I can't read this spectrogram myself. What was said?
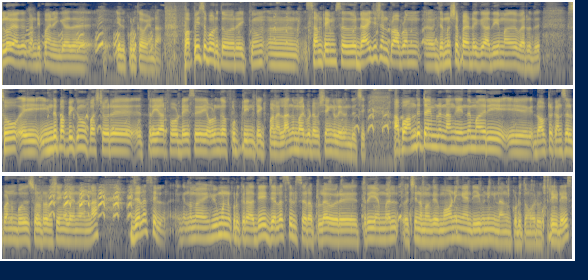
எல்லோ யாக கண்டிப்பாக நீங்கள் அதை இது கொடுக்க வேண்டாம். பப்பீஸை பொறுத்த வரைக்கும் சம்டைம்ஸ் அது டைஜஷன் ப்ராப்ளம் ஜெர்மன் ஷெப்பர்டுக்கு அதிகமாகவே வருது. ஸோ இந்த பப்பிக்கும் ஃபஸ்ட் ஒரு த்ரீ ஆர் ஃபோர் டேஸ் ஒழுங்காக ஃபுட் இன்டேக் பண்ணல. அந்த மாதிரிப்பட்ட விஷயங்கள் இருந்துச்சு. அப்போ அந்த டைமில் நாங்கள் இந்த மாதிரி டாக்டர் கன்சல்ட் பண்ணும்போது சொல்கிற விஷயங்கள் என்னென்னா ஜெலசில் நம்ம ஹியூமன் கொடுக்குற அதே ஜெலசில் சிரப்பில் ஒரு த்ரீ எம்எல் வச்சு நமக்கு மார்னிங் அண்ட் ஈவினிங் நாங்கள் கொடுத்தோம். ஒரு த்ரீ டேஸ்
